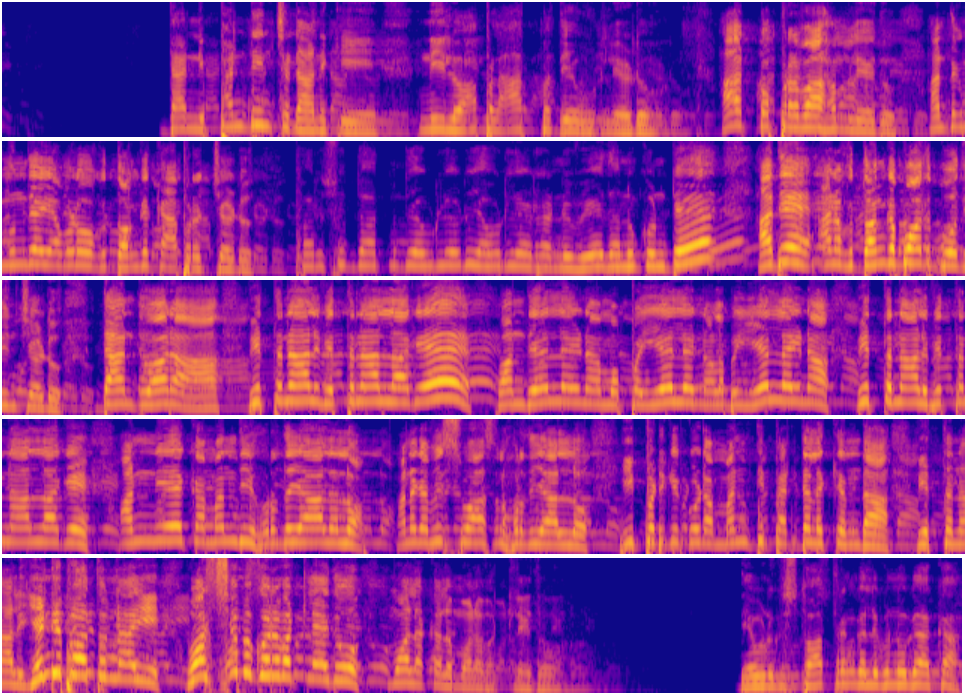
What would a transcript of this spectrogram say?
దాన్ని పండించడానికి నీ లోపల ఆత్మదేవుడు లేడు. ఆత్మ ప్రవాహం లేదు అంతకుముందే ఎవడో ఒక దొంగ కాపరి వచ్చాడు. పరిశుద్ధాత్మ దేవుడు లేడు ఎవడు లేడు నువ్వు వేదనుకుంటే అదే అని ఒక దొంగ బోధ బోధించాడు. దాని ద్వారా విత్తనాలు విత్తనాల్లాగే వందేళ్ళైనా ముప్పై ఏళ్ళైనా నలభై ఏళ్ళైనా విత్తనాలు విత్తనాల్లాగే అనేక మంది హృదయాలలో అనగా విశ్వాసుల హృదయాల్లో ఇప్పటికీ కూడా మంటి పెడ్డల కింద విత్తనాలు ఎండిపోతున్నాయి. వర్షము కురవట్లేదు మొలకలు మొలవట్లేదు. దేవునికి స్తోత్రం కలుగునుగాక.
